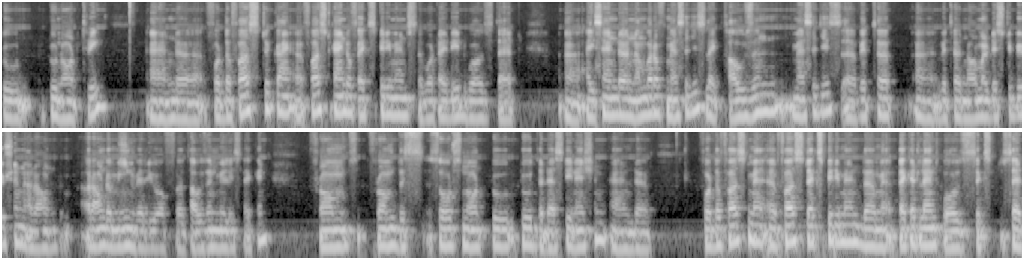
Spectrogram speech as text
to to node three. And uh, for the first kind uh, first kind of experiments, what I did was that uh, I send a number of messages, like thousand messages uh, with a with a normal distribution around around a mean value of thousand millisecond from from this source node to to the destination. And uh, for the first uh, first experiment the packet length was six, set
